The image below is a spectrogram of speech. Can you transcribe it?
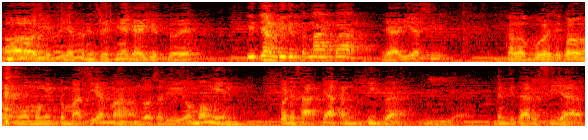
oh gitu ya prinsipnya kayak gitu ya. Itu yang bikin tenang pak. Ya iya sih. Kalau gue sih kalau ngomongin kematian mah nggak usah diomongin. Pada saatnya akan tiba. Iya. Dan kita harus siap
